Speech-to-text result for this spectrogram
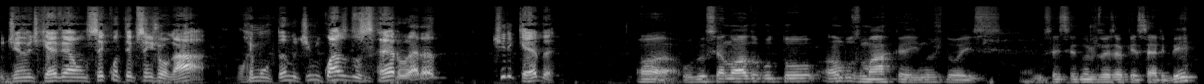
O Dynamite Kevin há não sei quanto tempo sem jogar, remontando o time quase do zero, era tiro e queda. Ó, o Luciano Aldo botou ambos marca aí nos dois. Não sei se nos dois é o que? Série B?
